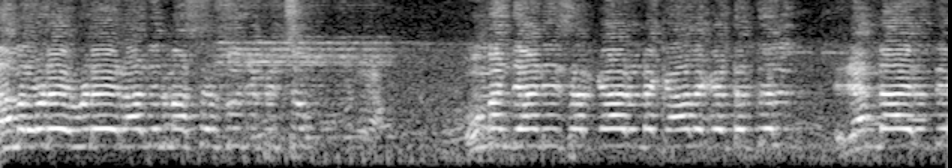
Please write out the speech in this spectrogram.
നമ്മളിവിടെ ഇവിടെ രാജൻ മാസ്റ്റർ സൂചിപ്പിച്ചു. ഉമ്മൻചാണ്ടി സർക്കാരിന്റെ കാലഘട്ടത്തിൽ രണ്ടായിരത്തി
